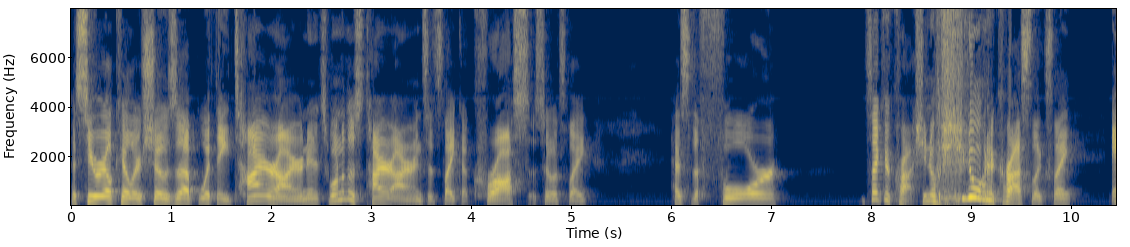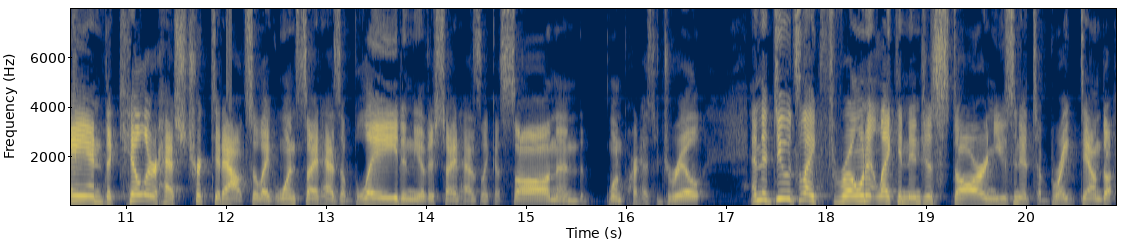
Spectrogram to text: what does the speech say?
a serial killer shows up with a tire iron, and it's one of those tire irons It's like a cross. So it's like has the four it's like a cross. You know, you know what a cross looks like. And the killer has tricked it out. So like one side has a blade and the other side has like a saw, and then the one part has a drill. And the dude's like throwing it like a ninja star and using it to break down doors.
